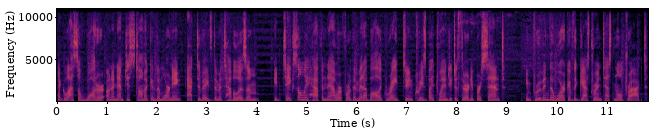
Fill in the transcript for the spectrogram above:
A glass of water on an empty stomach in the morning activates the metabolism. It takes only half an hour for the metabolic rate to increase by 20 to 30%, improving the work of the gastrointestinal tract.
